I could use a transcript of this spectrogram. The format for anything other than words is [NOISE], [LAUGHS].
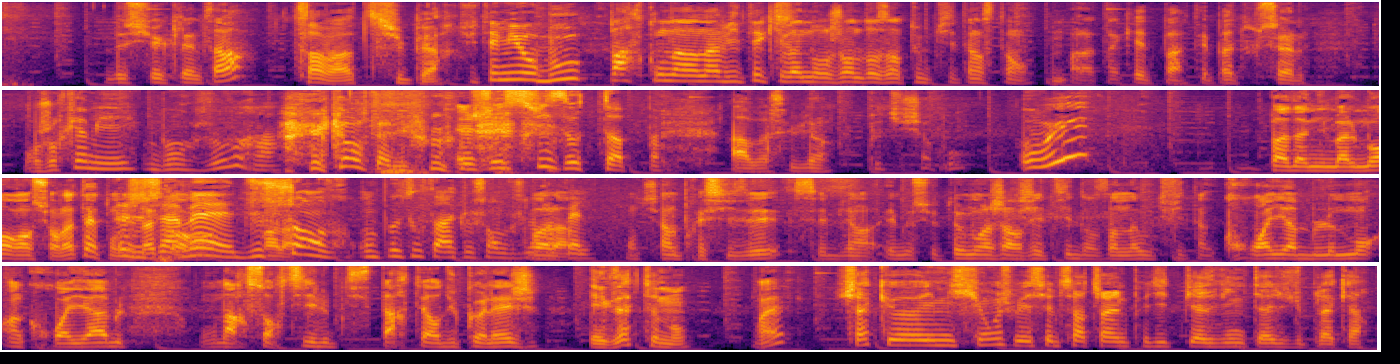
Monsieur Clem, ça va? Ça va, super. Tu t'es mis au bout parce qu'on a un invité qui va nous rejoindre dans un tout petit instant. Voilà, t'inquiète pas, t'es pas tout seul. Bonjour Camille. bonjour. [LAUGHS] Comment allez-vous? Je suis au top. Ah bah c'est bien. Petit chapeau. Oui Pas d'animal mort hein, sur la tête, on est Jamais, hein. du Voilà. chanvre. On peut tout faire avec le chanvre, je le Voilà, rappelle. on tient à le préciser, c'est bien. Et Monsieur Thomas Jargetti dans un outfit incroyablement incroyable. On a ressorti le petit starter du collège. Exactement. Ouais. Chaque euh, émission, je vais essayer de sortir une petite pièce vintage du placard.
